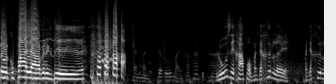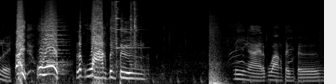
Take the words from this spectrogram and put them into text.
โดนกูป้ายยาไปหนึ่งที แต่มันจะรู้ไหมครับ55รู้สิครับผมมันจะขึ้นเลย มันจะขึ้นเลยเอ้ย โอ้โห แล้วกูวางตึงๆ นี่ไง แล้วกูวางตึงๆ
